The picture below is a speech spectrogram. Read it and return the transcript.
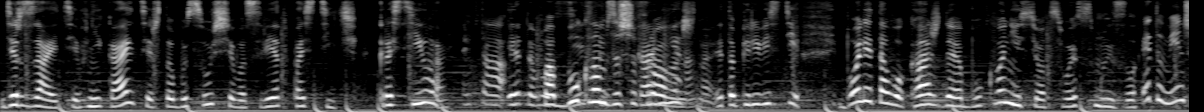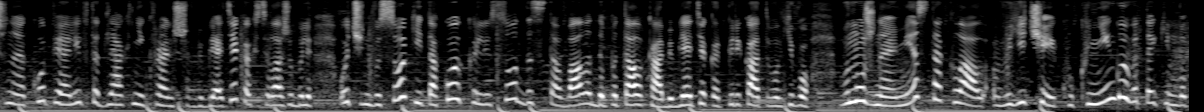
Дерзайте, вникайте, чтобы сущего свет постичь красиво. Это, это по вот буквам здесь, зашифровано. Конечно, это перевести. Более того, каждая буква несет свой смысл. Это уменьшенная копия лифта для книг. Раньше в библиотеках стеллажи были очень высокие, и такое колесо доставало до потолка. Библиотекарь перекатывал его в нужное место, клал в ячейку книгу и вот таким вот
